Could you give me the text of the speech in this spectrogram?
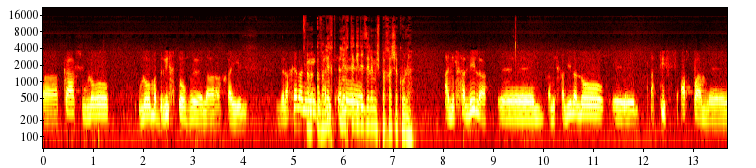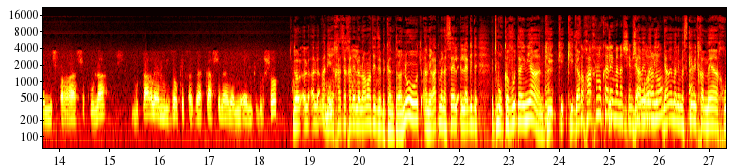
הכעס הוא לא... הוא לא מדריך טוב אה, לחיים. ולכן אני... אבל, לך, כן, לך תגיד את זה למשפחה שכולה. אני חלילה, אה, אני חלילה לא אטיף אף פעם למשפחה שכולה. מותר להם לזעוק את הזעקה שלהם, הן קדושות. לא, לא, לא, אני חס וחלילה לא אמרתי את זה בקנטרנות, אני רק מנסה להגיד את מורכבות העניין. כי, כי, כי גם... שוחחנו כאן עם אנשים שאמרו לנו... גם אם אני מסכים איתך 100%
